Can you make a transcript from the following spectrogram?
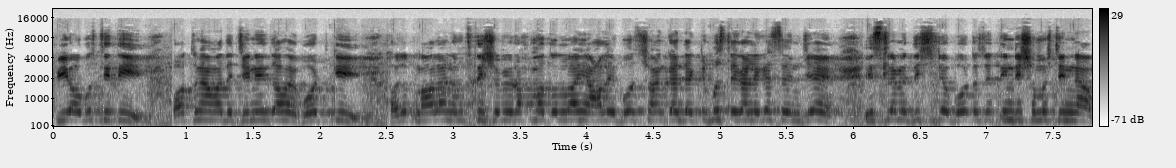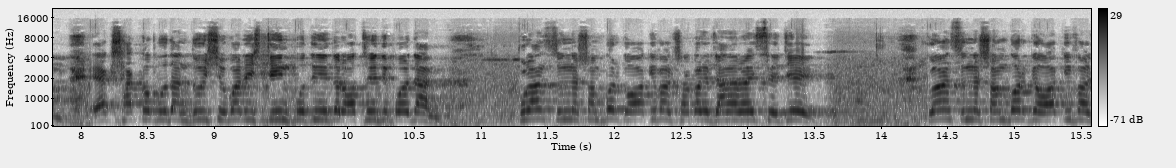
প্রিয় উপস্থিতি, প্রথমে আমাদের জেনে নিতে হবে ভোট কি? হজরত মাওলানা মুফতি শবীর রহমতুল্লাহ আলী ভোট সংক্রান্ত একটি পুস্তিকা লিখেছেন যে, ইসলামের দৃষ্টিতে ভোট হচ্ছে তিনটি সমষ্টির নাম। এক, সাক্ষ্য প্রদান, দুই, সুপারিশ, তিন প্রতিনিধির অর্থনীতি প্রদান। কোরআন শূন্য সম্পর্কে ওয়াকিফাল সকলে জানা রয়েছে যে কোরআন সন্ন্যাস সম্পর্কে ওয়াকিফাল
